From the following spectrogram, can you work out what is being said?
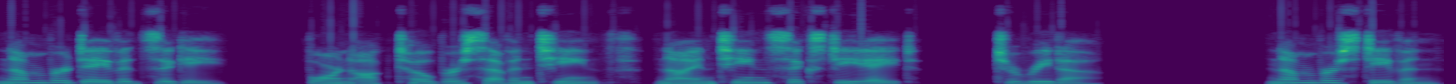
Number David Ziggy, born October 17, 1968, to Rita. Number Stephen,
